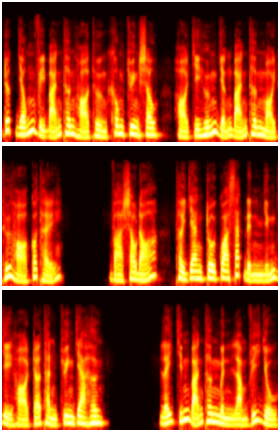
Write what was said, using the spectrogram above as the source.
rất giống vì bản thân họ thường không chuyên sâu, họ chỉ hướng dẫn bản thân mọi thứ họ có thể. Và sau đó, thời gian trôi qua xác định những gì họ trở thành chuyên gia hơn. Lấy chính bản thân mình làm ví dụ,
